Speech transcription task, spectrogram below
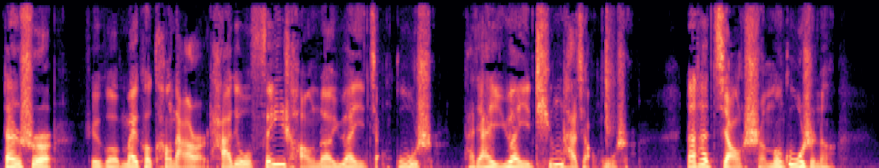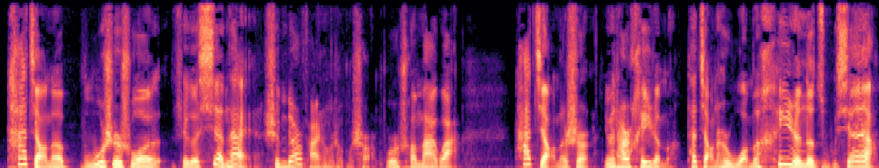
但是这个麦克康达尔他就非常的愿意讲故事，大家也愿意听他讲故事。那他讲什么故事呢？他讲的不是说这个现在身边发生什么事儿，不是传八卦，他讲的是，因为他是黑人嘛，他讲的是我们黑人的祖先啊，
